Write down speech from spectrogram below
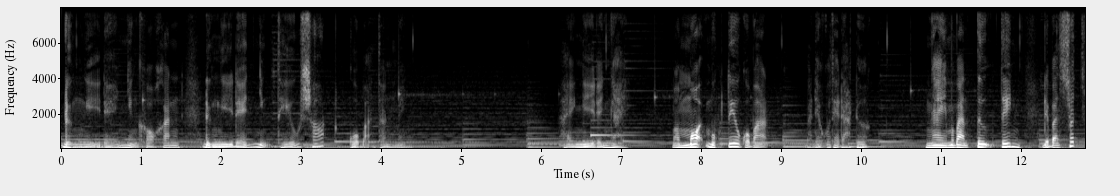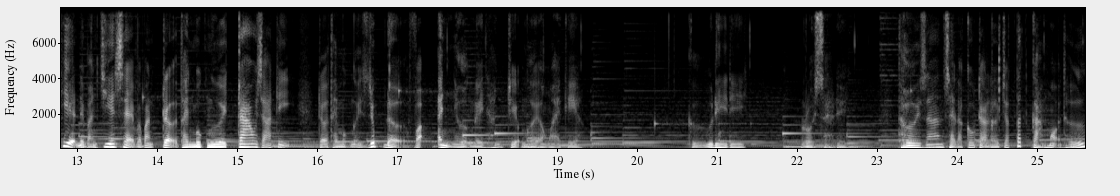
Đừng nghĩ đến những khó khăn, đừng nghĩ đến những thiếu sót của bản thân mình. Hãy nghĩ đến ngày mà mọi mục tiêu của bạn bạn đều có thể đạt được. Ngày mà bạn tự tin để bạn xuất hiện, để bạn chia sẻ và bạn trở thành một người trao giá trị, trở thành một người giúp đỡ và ảnh hưởng đến hàng triệu người ở ngoài kia, cứ đi đi, rồi sẽ đến. Thời gian sẽ là câu trả lời cho tất cả mọi thứ,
